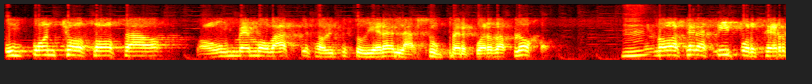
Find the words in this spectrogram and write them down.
un Poncho Sosa o un Memo Vázquez ahorita estuviera en la super cuerda floja. Pero no va a ser así por ser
